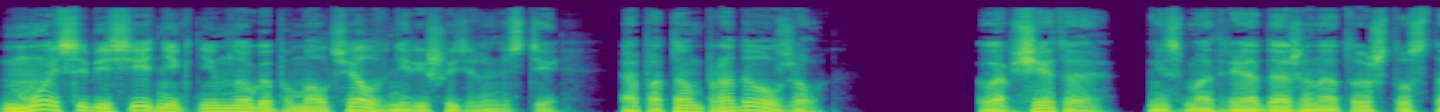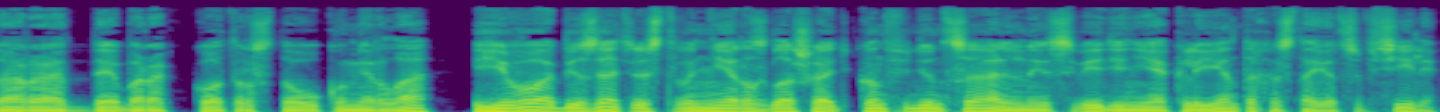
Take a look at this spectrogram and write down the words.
Мой собеседник немного помолчал в нерешительности, а потом продолжил. «Вообще-то, несмотря даже на то, что старая Дебора Коттерстоук умерла, его обязательство не разглашать конфиденциальные сведения о клиентах остается в силе.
